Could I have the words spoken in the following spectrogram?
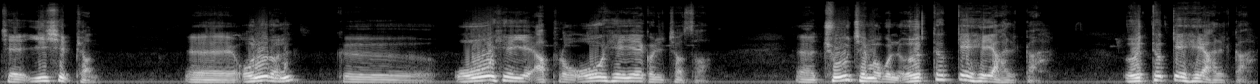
제20편 에, 오늘은 그 5회에 앞으로 5회에 걸쳐서 에, 주 제목은 어떻게 해야 할까? 어떻게 해야 할까?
